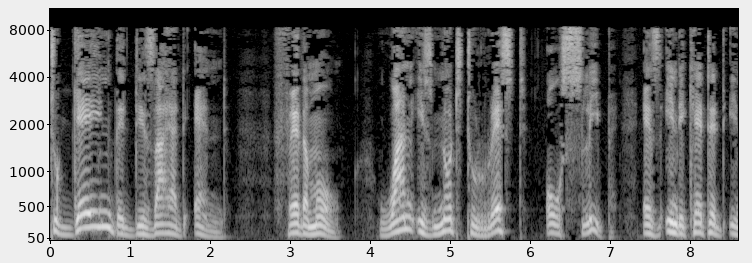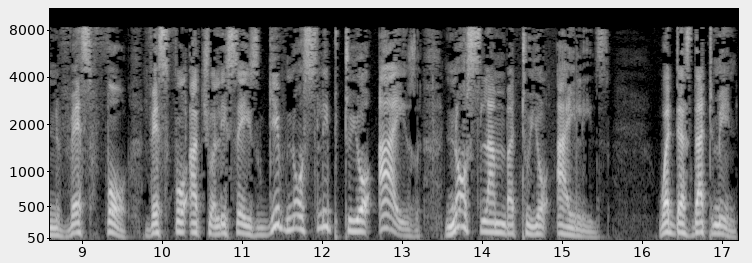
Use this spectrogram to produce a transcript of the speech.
to gain the desired end. Furthermore, one is not to rest or sleep as indicated in verse 4. Verse 4 actually says, give no sleep to your eyes, no slumber to your eyelids. What does that mean?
